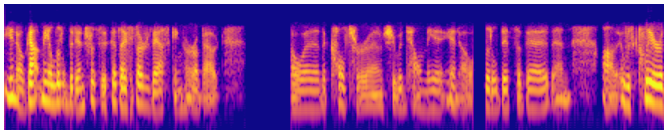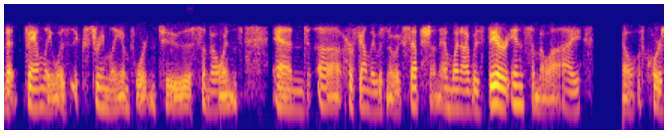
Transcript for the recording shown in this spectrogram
you know, got me a little bit interested because I started asking her about know, uh, the culture, and she would tell me, you know, little bits of it. And um, it was clear that family was extremely important to the Samoans, and uh, her family was no exception. And when I was there in Samoa, I, you know, of course,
